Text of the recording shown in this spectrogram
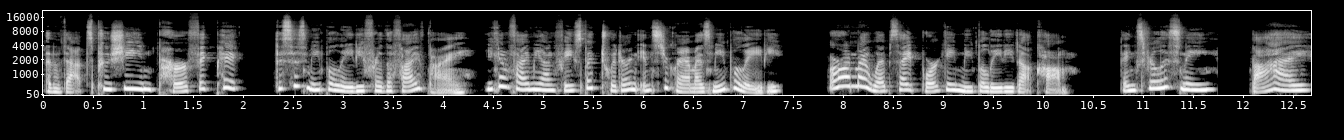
And that's Pusheen Purrfect Pick. This is Meeple Lady for the 5 by. You can find me on Facebook, Twitter, and Instagram as Meeple Lady or on my website, boardgamemeeplelady.com. Thanks for listening. Bye.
